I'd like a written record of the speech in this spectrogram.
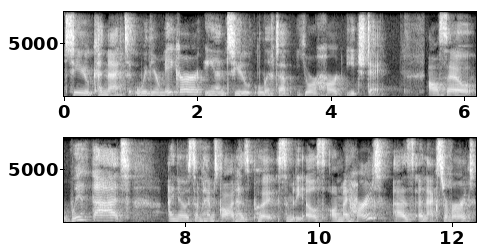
to connect with your Maker and to lift up your heart each day. Also, with that, I know sometimes God has put somebody else on my heart as an extrovert.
